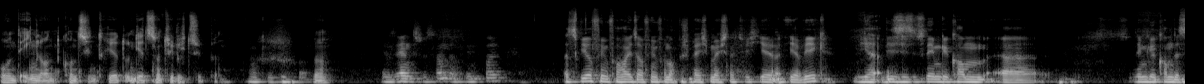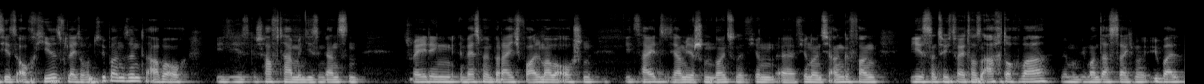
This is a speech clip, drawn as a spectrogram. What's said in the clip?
und England konzentriert und jetzt natürlich Zypern. Okay, super. Ja. Ja, sehr interessant auf jeden Fall. Was wir auf jeden Fall heute auf jeden Fall noch besprechen möchten, natürlich Ihr, Ihr Weg. Wie, wie Sie zu dem gekommen, äh, zu dem gekommen, dass Sie jetzt auch hier, vielleicht auch in Zypern sind, aber auch wie Sie es geschafft haben in diesen ganzen Trading, Investmentbereich, vor allem aber auch schon die Zeit, Sie haben ja schon 1994 angefangen, wie es natürlich 2008 auch war, wie man das, sag ich mal, überall,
